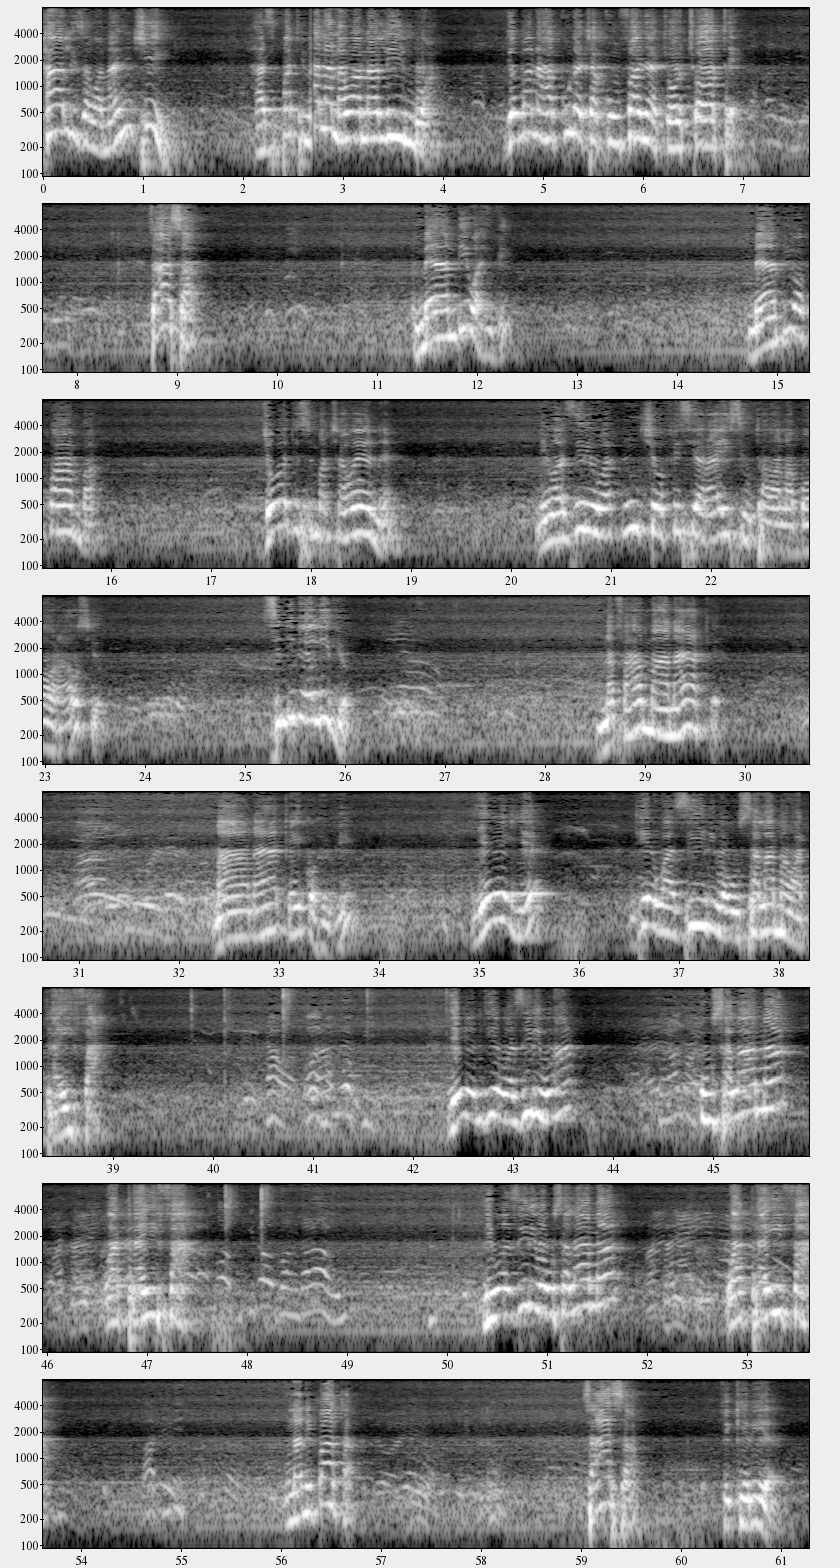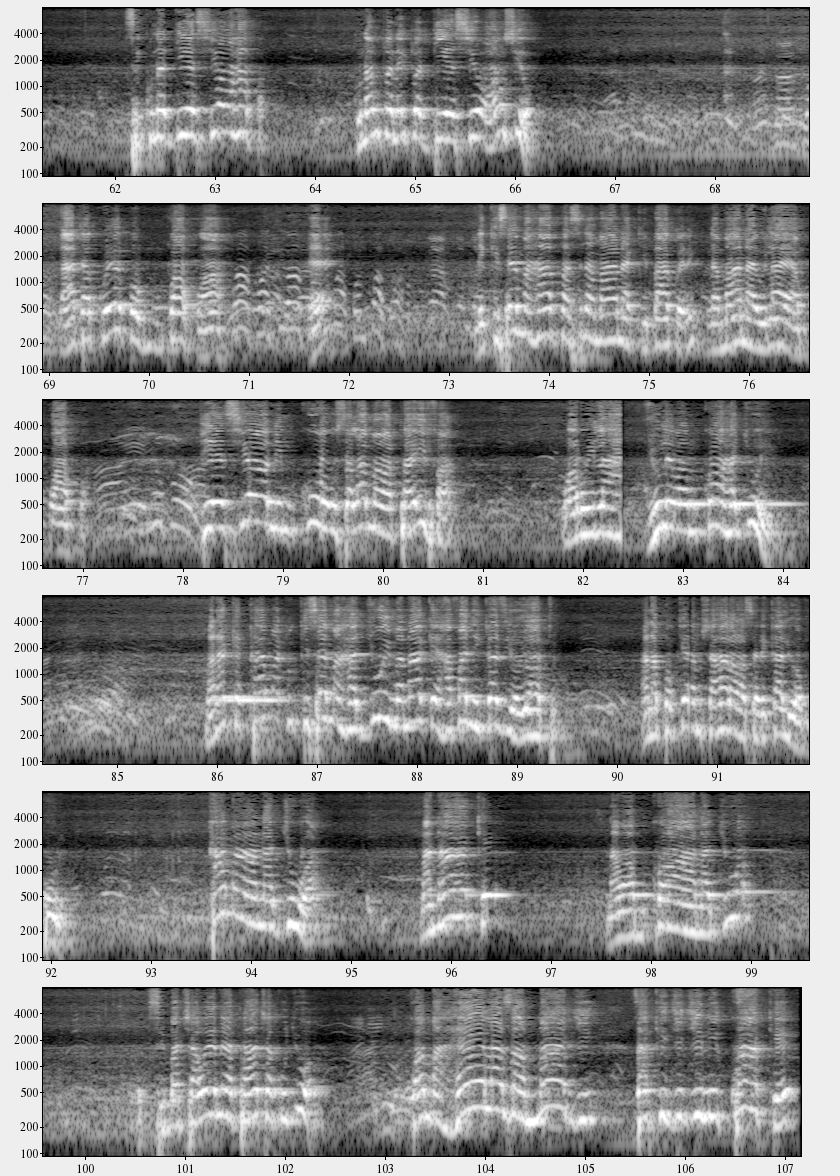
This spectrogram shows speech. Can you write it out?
hali za wananchi hazipati na, na wanalindwa, ndio maana hakuna cha kumfanya chochote. Sasa mmeambiwa hivi, mmeambiwa kwamba George Simbachawene ni waziri wa nchi ofisi ya rais utawala bora, au sio? Si ndivyo ilivyo? Mnafahamu maana yake? Maana yake iko hivi, yeye ndiye waziri wa usalama wa taifa. Yeye ndiye waziri wa usalama wa taifa, ni waziri wa usalama wa taifa. Mnanipata? Sasa fikiria, si kuna DSO hapa? Kuna mtu anaitwa DSO, au sio? Atakuwepo Mpwapwa eh? Nikisema hapa sina maana ya Kibakwe, na maana ya wilaya ya Mpwapwa. DSO ni mkuu wa usalama wa taifa wa wilaya. Yule wa mkoa hajui? Manake kama tukisema hajui, manake hafanyi kazi yoyote, anapokea mshahara wa serikali wa bure. Kama anajua, manake na wa mkoa anajua, Simbachawene ataacha kujua kwamba hela za maji za kijijini kwake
